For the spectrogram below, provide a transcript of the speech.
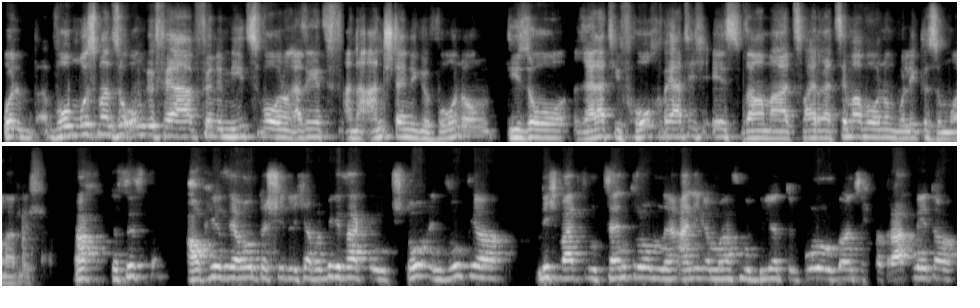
Und wo muss man so ungefähr für eine Mietswohnung, also jetzt eine anständige Wohnung, die so relativ hochwertig ist, sagen wir mal zwei, drei Zimmerwohnung, wo liegt es so monatlich? Ach, das ist auch hier sehr unterschiedlich. Aber wie gesagt, in, Sto in Sofia, nicht weit vom Zentrum, eine einigermaßen mobilierte Wohnung, 90 Quadratmeter,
